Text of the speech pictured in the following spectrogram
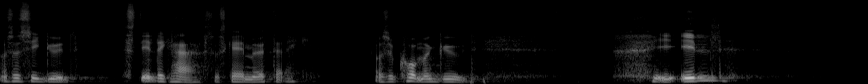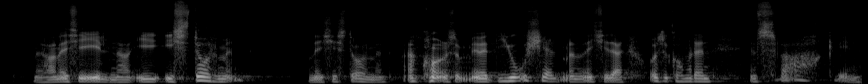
Og så sier Gud, 'Still deg her, så skal jeg møte deg.' Og så kommer Gud i ild. Men han er ikke i ilden, han er i, i stormen. Han er ikke i stormen. Han kommer som et jordskjelv, men han er ikke der. Og så kommer det en, en svak vind.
